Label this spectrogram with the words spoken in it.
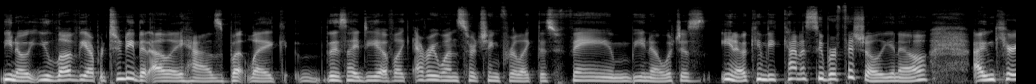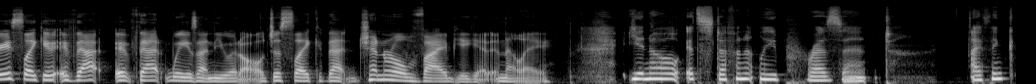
you know, you love the opportunity that LA has, but like this idea of like everyone searching for like this fame, you know, which is you know can be kind of superficial, you know. I'm curious, like if, if that if that weighs on you at all, just like that general vibe you get in LA. You know, it's definitely present. I think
